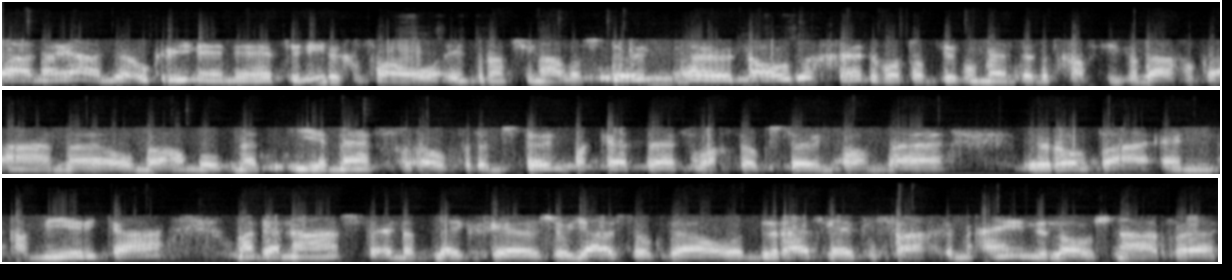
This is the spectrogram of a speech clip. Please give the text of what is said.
Ja, nou ja, de Oekraïne heeft in ieder geval internationale steun eh, nodig. Hè. Er wordt op dit moment, en dat gaf hij vandaag ook aan, eh, onderhandeld met IMF over een steunpakket. Hij verwacht ook steun van eh, Europa en Amerika. Maar daarnaast, en dat bleek zojuist ook wel, het bedrijfsleven vraagt hem eindeloos naar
